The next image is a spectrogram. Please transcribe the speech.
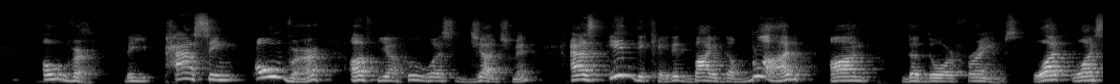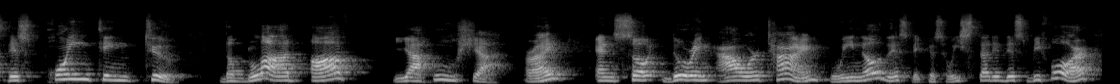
over, the passing over of Yahuwah's judgment, as indicated by the blood on the door frames. What was this pointing to? The blood of Yahusha, right? And so during our time, we know this because we studied this before.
